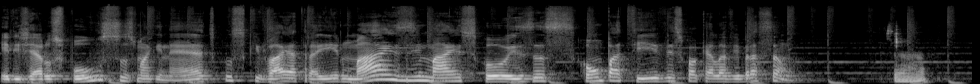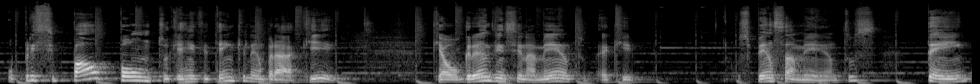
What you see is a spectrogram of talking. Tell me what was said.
ele gera os pulsos magnéticos que vai atrair mais e mais coisas compatíveis com aquela vibração. Certo o principal ponto que a gente tem que lembrar aqui, que é o grande ensinamento, é que os pensamentos têm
